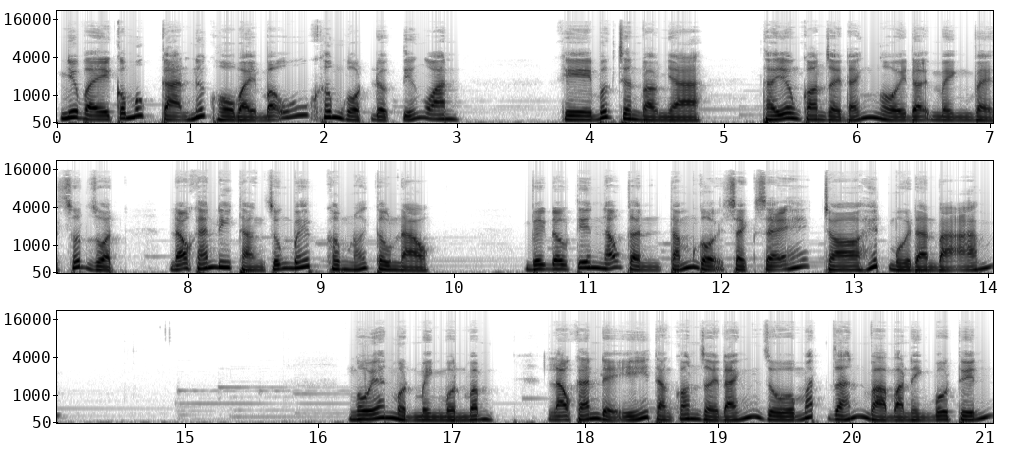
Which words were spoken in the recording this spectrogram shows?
Như vậy có múc cạn nước hồ bảy mẫu không gột được tiếng oan. Khi bước chân vào nhà, thấy ông con rời đánh ngồi đợi mình về sốt ruột, lão khán đi thẳng xuống bếp không nói câu nào. Việc đầu tiên lão cần tắm gội sạch sẽ cho hết mùi đàn bà ám. Ngồi ăn một mình một mâm, lão khán để ý thằng con rời đánh dù mắt dán vào màn hình vô tuyến,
